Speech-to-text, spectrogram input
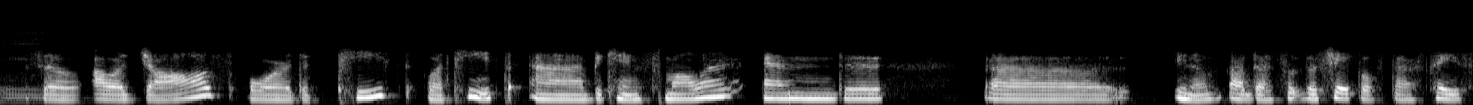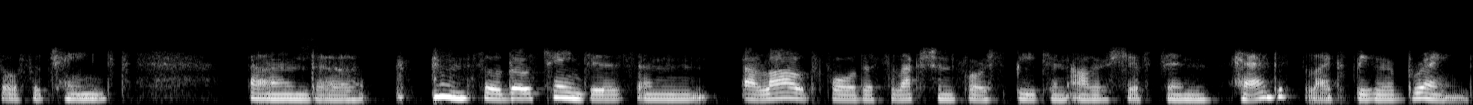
うん。So our jaws or the teeth or teeth uh, became smaller, and uh, uh, you know uh, the the shape of the face also changed, and uh, so those changes and allowed for the selection for speech and other shifts in head, like bigger brains.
